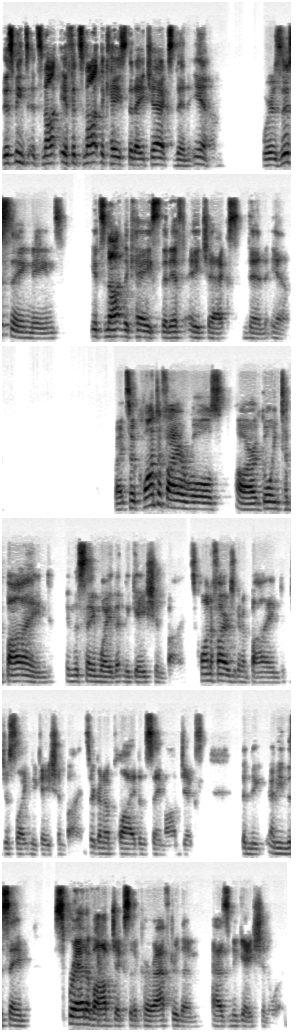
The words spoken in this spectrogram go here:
this means it's not, if it's not the case that hx, then m. Whereas this thing means it's not the case that if hx, then m. Right? So quantifier rules are going to bind in the same way that negation binds. Quantifiers are going to bind just like negation binds. They're going to apply to the same objects. The, I mean, the same spread of objects that occur after them as negation would.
